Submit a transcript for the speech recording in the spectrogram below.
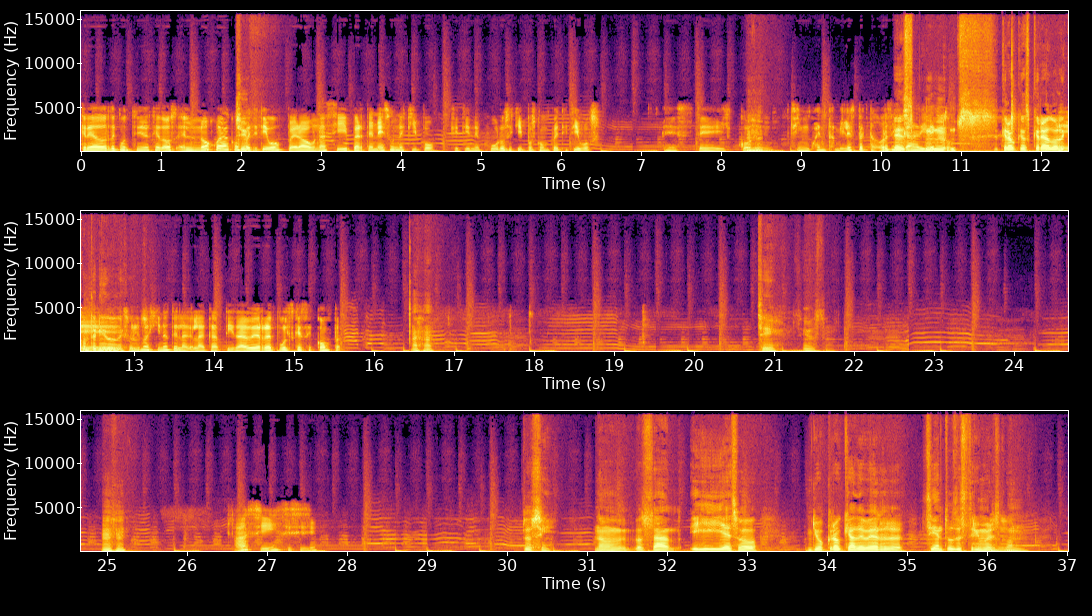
Creador de contenido de G2, él no juega Sí. competitivo, pero aún así pertenece a un equipo que tiene puros equipos competitivos. Este, con Ujú. 50.000 espectadores en Es, cada directo. creo que es creador de Eh, contenido. de solo imagínate la, la cantidad de Red Bulls que se compra. Ajá. Sí, sí, bastante. Ah, sí, sí, sí, sí. Pues sí. No, o sea, y eso yo creo que ha de ver cientos de streamers Ujú. con...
